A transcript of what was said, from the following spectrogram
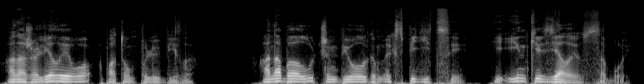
Она жалела его, а потом полюбила. Она была лучшим биологом экспедиции, и Инки взял ее с собой.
